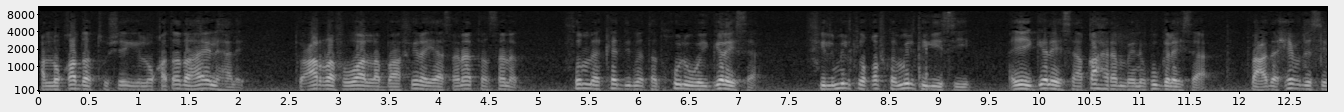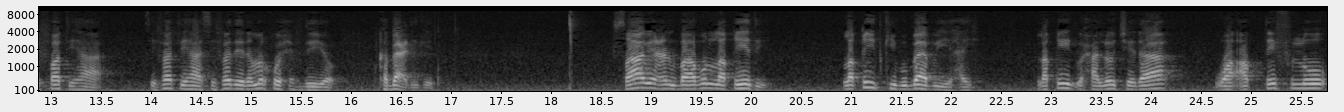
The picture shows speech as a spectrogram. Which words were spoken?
Alluqadatu shaygii luqadadaha la helay tucarafu waa la baafinayaa sanatan sanad uma kadibna tadkhulu way gelaysaa. Filmilki qofka milkigiisii ayay gelaysaa qahran bayna ku gelaysaa. Bacda xifdi sifatihaa sifatihaa sifadeeda markuu xifdiyo kabacdigeed saabican baabulaqiidi laqiidkiibuu baabu yahay. Laqiid waxaa loo jeedaa waa atiflu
